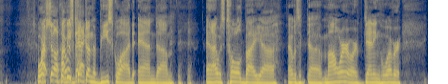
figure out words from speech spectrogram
Sports talk. Will I was be kept on the B squad, and um, and I was told by uh, that was uh, Mauer or Denning, whoever.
